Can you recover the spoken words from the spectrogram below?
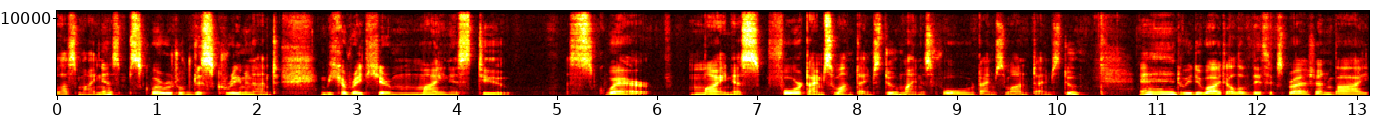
plus minus square root of discriminant. We have right here minus 2 square minus 4 times 1 times 2 minus 4 times 1 times 2 and we divide all of this expression by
